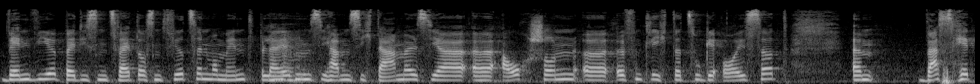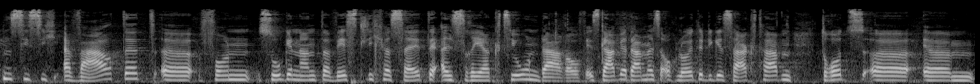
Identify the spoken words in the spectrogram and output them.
wenn wir bei diesem 2014-Moment bleiben, mhm. Sie haben sich damals ja äh, auch schon äh, öffentlich dazu geäußert. Ähm, was hätten Sie sich erwartet äh, von sogenannter westlicher Seite als Reaktion darauf? Es gab ja damals auch Leute, die gesagt haben, trotz äh, ähm,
